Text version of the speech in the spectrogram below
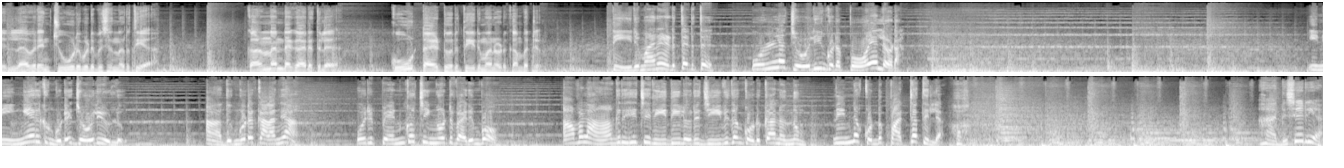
എല്ലാവരെയും ചൂട് പിടിപ്പിച്ച് നിർത്തിയ കണ്ണന്റെ കാര്യത്തിൽ കൂട്ടായിട്ട് ഒരു തീരുമാനം എടുക്കാൻ പറ്റും. തീരുമാനം എടുത്തെടുത്ത് ഉള്ള ജോലിയും കൂടെ പോയല്ലോടാ. ഇനി ഇങ്ങേർക്കും കൂടെ ജോലിയുള്ളൂ. അതും കൂടെ കളഞ്ഞാ ഒരു പെൺകൊച്ച് ഇങ്ങോട്ട് വരുമ്പോ അവൾ ആഗ്രഹിച്ച രീതിയിൽ ഒരു ജീവിതം കൊടുക്കാനൊന്നും നിന്നെ കൊണ്ട് പറ്റത്തില്ല. അത് ശരിയാ.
